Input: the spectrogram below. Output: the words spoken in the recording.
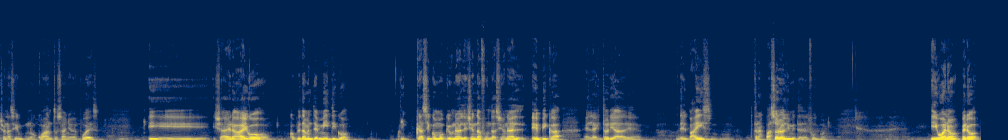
Yo nací unos cuantos años después y ya era algo completamente mítico y casi como que una leyenda fundacional épica en la historia del país. Traspasó los límites del fútbol. Y bueno, pero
